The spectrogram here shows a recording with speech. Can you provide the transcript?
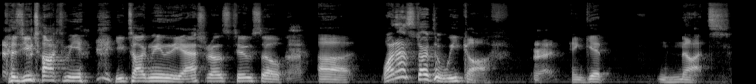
because you talked me you talked me into the Astros too. So uh, why not start the week off right and get nuts?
